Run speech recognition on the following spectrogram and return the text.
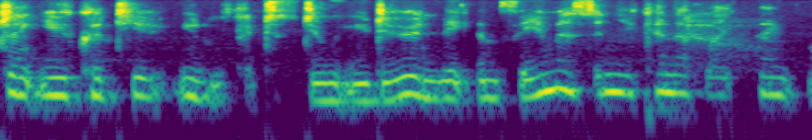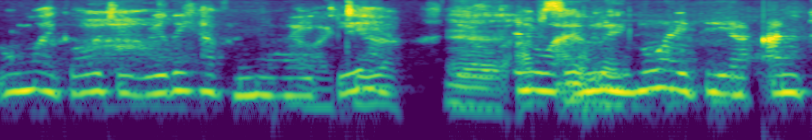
do you think you could, you, you know, you could just do what you do and make them famous? And you kind of like think, oh my God, you really have no, No idea. idea. No, You know what I absolutely. mean? No idea. And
